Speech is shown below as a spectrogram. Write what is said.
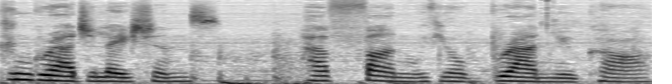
Congratulations. Have fun with your brand new car.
